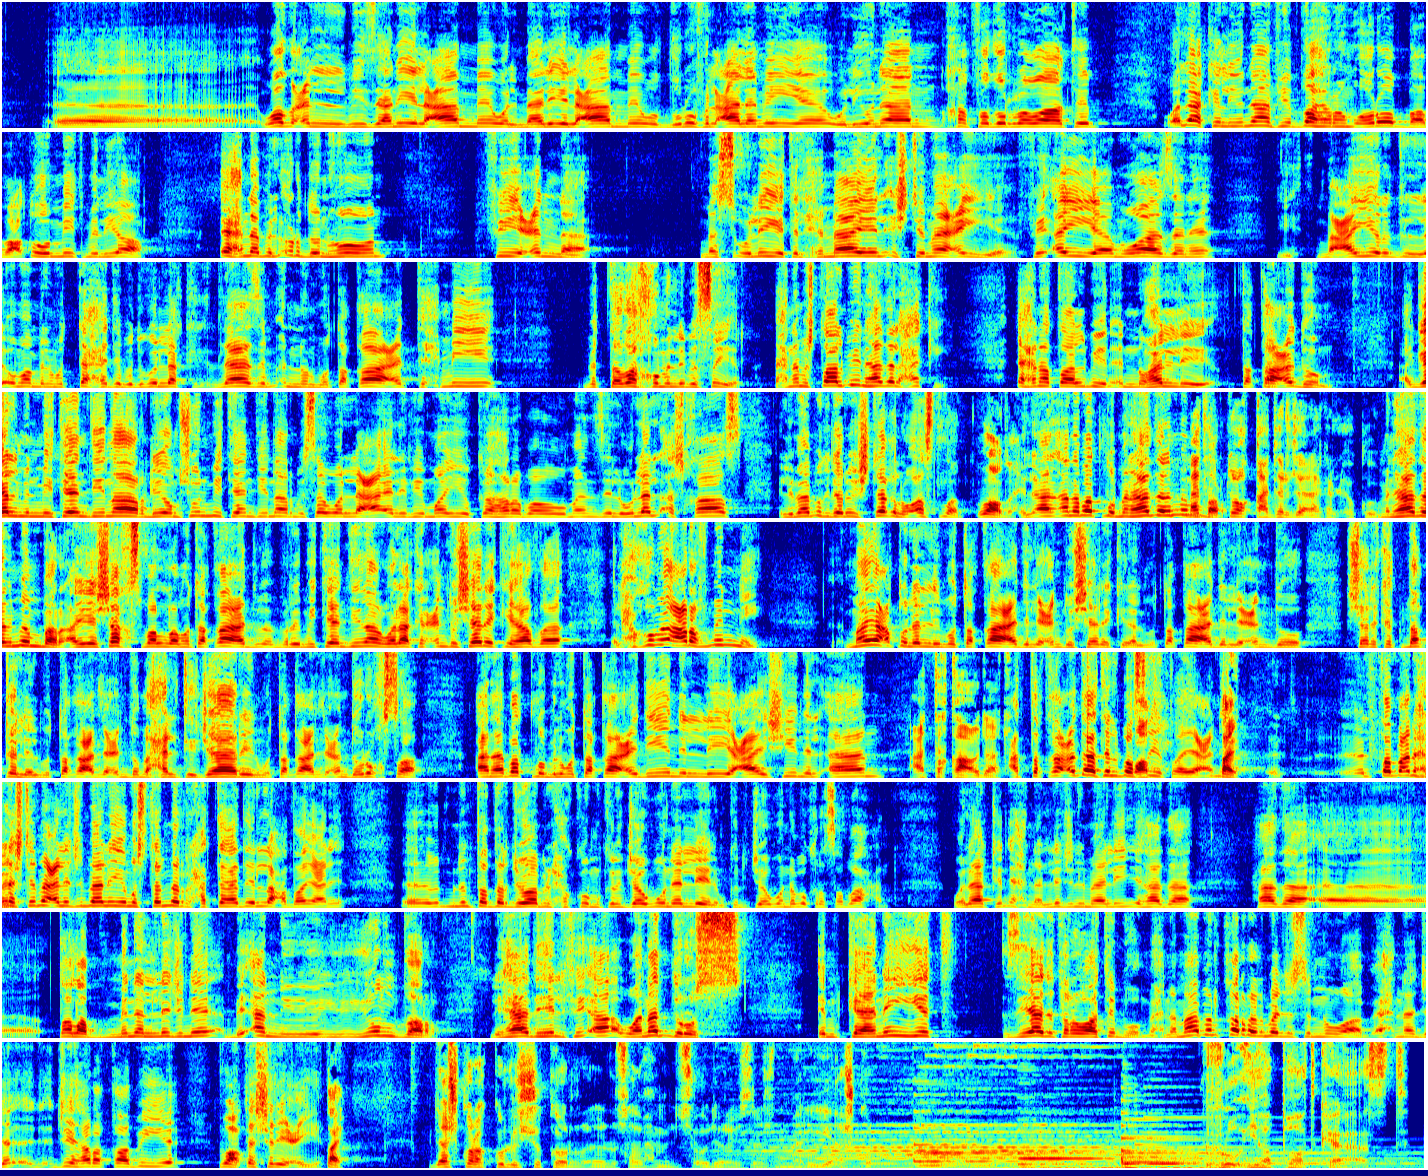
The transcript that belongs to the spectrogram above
وضع الميزانية العامة والمالية العامة والظروف العالمية واليونان خفضوا الرواتب ولكن اليونان في بظهرهم أوروبا بعطوهم 100 مليار. إحنا بالأردن هون في عنا مسؤولية الحماية الاجتماعية في أي موازنة. معايير الأمم المتحدة بتقول لك لازم إنه المتقاعد تحميه بالتضخم اللي بيصير. إحنا مش طالبين هذا الحكي. إحنا طالبين إنه هل تقاعدهم أقل من 200 دينار اليوم. شو ال 200 دينار بيسوى لعائله في مي وكهرباء ومنزل وللاشخاص اللي ما بيقدروا يشتغلوا أصلا؟ واضح. الآن أنا بطلب من هذا المنبر. متى تتوقع ترجع لك الحكومة؟ من هذا المنبر. أي شخص والله متقاعد ب 200 دينار ولكن عنده شركة هذا الحكومة أعرف مني. ما يعطوا للمتقاعد اللي عنده شركة للمتقاعد اللي عنده شركة نقل للمتقاعد اللي عنده محل تجاري المتقاعد اللي عنده رخصة. أنا بطلب المتقاعدين اللي عايشين الآن على التقاعدات. على التقاعدات البسيطة واضح. يعني. طيب. طبعا إحنا اجتماع الإجمالية مستمر حتى هذه اللحظة يعني آه، بننتظر جواب الحكومة ممكن يجاوبونا الليل ممكن يجاوبونا بكرة صباحا. ولكن إحنا اللجنه الماليه هذا هذا آه، طلب من اللجنة بأن ينظر لهذه الفئة وندرس إمكانية زيادة رواتبهم. إحنا ما بنقرر مجلس النواب إحنا جهة رقابية وتشريعيه طيب بدي أشكرك كل الشكر الأستاذ محمد السعودي رئيس اللجنة الماليه اشكر رؤيا بودكاست.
